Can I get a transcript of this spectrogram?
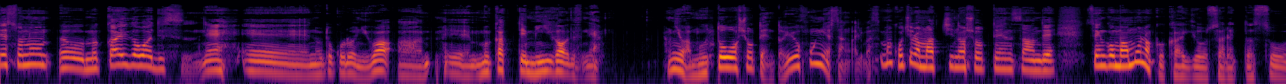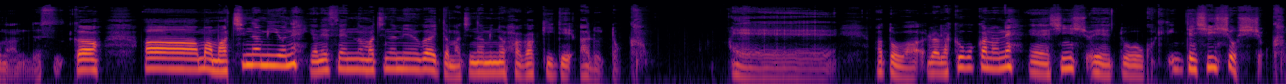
で、その向かい側ですね、えー、のところには、えー、向かって右側ですね。には無糖書店という本屋さんがあります。まあ、こちら町の書店さんで、戦後間もなく開業されたそうなんですが、あまあ、街並みをね、屋根線の街並みを描いた街並みのハガキであるとか、えー、あとは、落語家のね、えー、新書、えっ、ー、と、新章師匠か。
